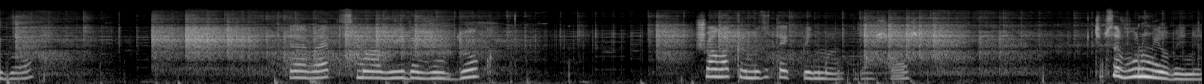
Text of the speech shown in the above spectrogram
Acaba? Evet maviyi de vurduk. Şu an kırmızı tek benim arkadaşlar. Kimse vurmuyor beni.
